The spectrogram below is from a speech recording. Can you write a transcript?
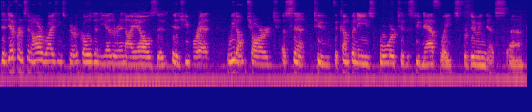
the difference in our Rising Spear Gold and the other NILs is, is you've read we don't charge a cent to the companies or to the student athletes for doing this. Um,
